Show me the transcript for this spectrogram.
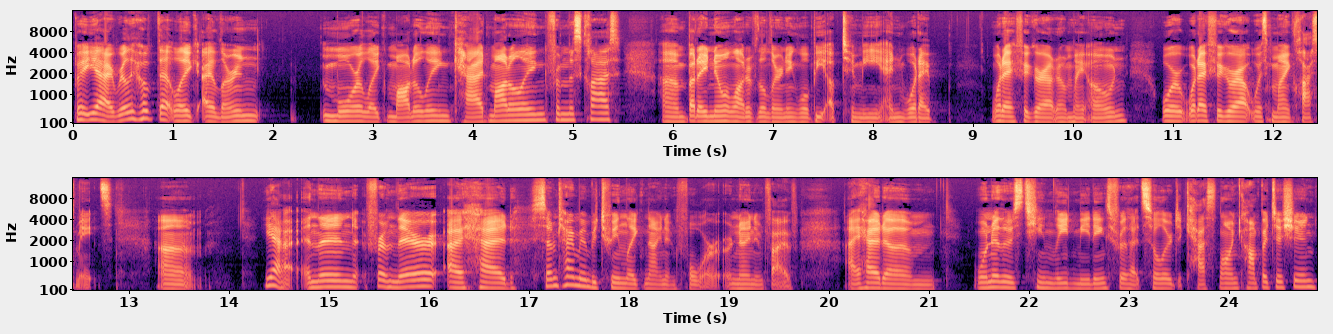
but yeah, I really hope that like I learn more like modeling, CAD modeling from this class. Um, but I know a lot of the learning will be up to me and what I what I figure out on my own or what I figure out with my classmates. Um, yeah, and then from there, I had sometime in between like nine and four or nine and five, I had um, one of those team lead meetings for that solar decathlon competition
